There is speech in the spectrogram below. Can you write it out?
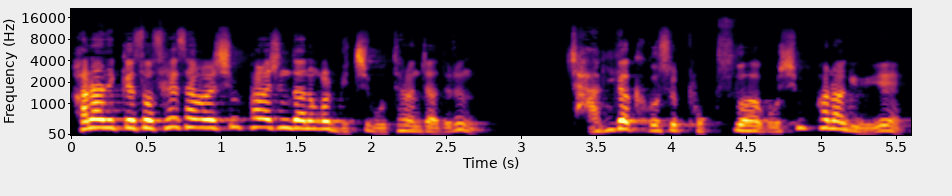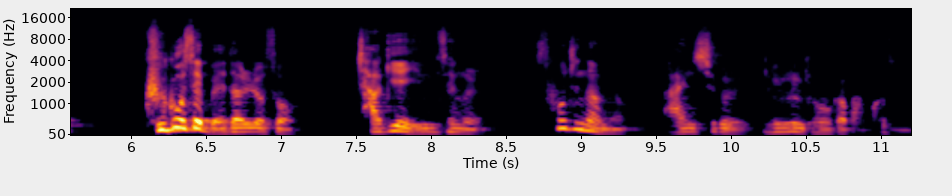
하나님께서 세상을 심판하신다는 걸 믿지 못하는 자들은 자기가 그것을 복수하고 심판하기 위해 그것에 매달려서 자기의 인생을 소진하며 안식을 잃는 경우가 많거든요.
